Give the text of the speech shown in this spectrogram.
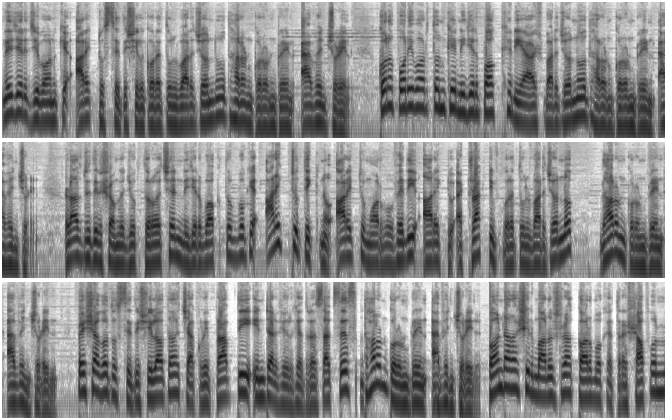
নিজের জীবনকে আরেকটু স্থিতিশীল করে তুলবার জন্য ধারণ করুন গ্রিন অ্যাভেঞ্চুরিন। কোনো পরিবর্তনকে নিজের পক্ষে নিয়ে আসবার জন্য ধারণ করুন গ্রিন অ্যাভেঞ্চুরিন রাজনীতির সঙ্গে যুক্ত রয়েছেন নিজের বক্তব্যকে আরেকটু তীক্ষ্ণ, আরেকটু মর্মভেদী, আরেকটু অ্যাট্রাকটিভ করে তুলবার জন্য ধারণ করুন গ্রিন অ্যাভেঞ্চুরিন পেশাগত স্থিতিশীলতা, চাকরি প্রাপ্তি, ইন্টারভিউর ক্ষেত্রে সাকসেস, ধারণ করুন গ্রিন অ্যাভেঞ্চুরিন কন্যা রাশির মানুষরা কর্মক্ষেত্রে সাফল্য,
